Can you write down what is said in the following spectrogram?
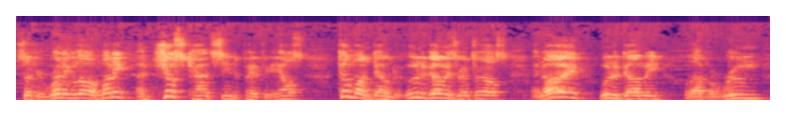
So if you're running low on money and just can't seem to pay for your house, come on down to Unagami's rental house, and I, Unagami, will have a room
